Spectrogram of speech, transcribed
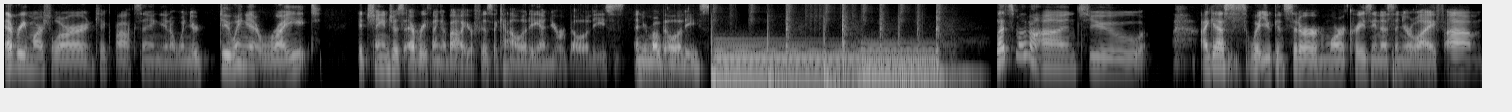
Every martial art, and kickboxing, you know, when you're doing it right, it changes everything about your physicality and your abilities and your mobilities. Let's move on to, I guess, what you consider more craziness in your life. Um,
